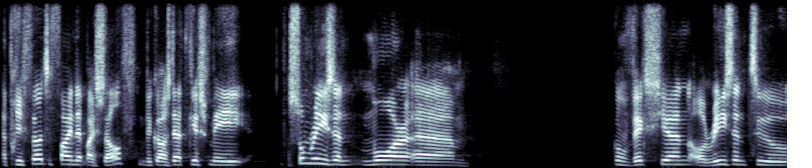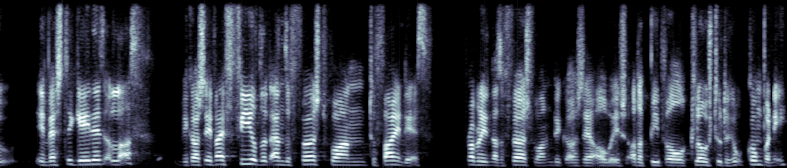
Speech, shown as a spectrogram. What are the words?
I prefer to find it myself because that gives me, for some reason, more um, conviction or reason to investigate it a lot because if I feel that I'm the first one to find it, probably not the first one because there are always other people close to the company.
